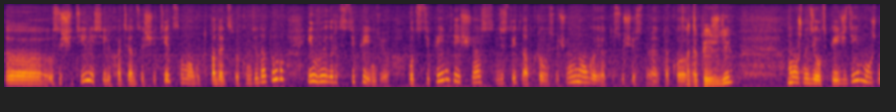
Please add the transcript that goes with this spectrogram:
э, защитились или хотят защититься, могут подать свою кандидатуру и выиграть стипендию. Вот стипендий сейчас действительно открылось очень много, и это существенное такое. Это вот. PhD? Можно делать PhD, можно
